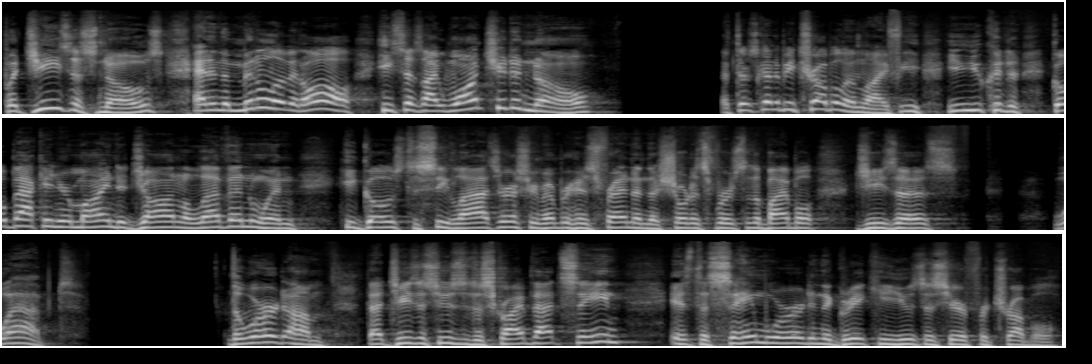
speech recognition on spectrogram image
but Jesus knows. And in the middle of it all, he says, I want you to know that there's going to be trouble in life. You, you, could go back in your mind to John 11 when he goes to see Lazarus. Remember his friend in the shortest verse of the Bible? Jesus wept. The word um, that Jesus used to describe that scene is the same word in the Greek he uses here for trouble.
